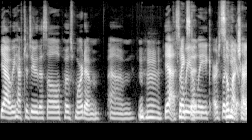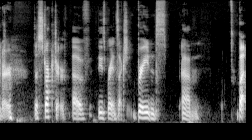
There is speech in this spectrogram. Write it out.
yeah, we have to do this all post mortem. Um, mm-hmm. Yeah, so Makes we only are looking so much at, harder. Like, the structure of these brain section brains, um, but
